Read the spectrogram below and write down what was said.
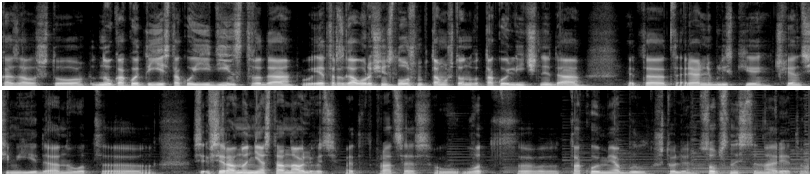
казалось, что, ну, какое-то есть такое единство, да, этот разговор очень сложный, потому что он вот такой личный, да, это реально близкий член семьи, да, но вот э, все равно не останавливать этот процесс. Вот э, такой у меня был, что ли, собственный сценарий этого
